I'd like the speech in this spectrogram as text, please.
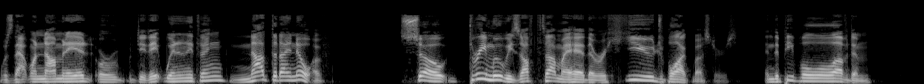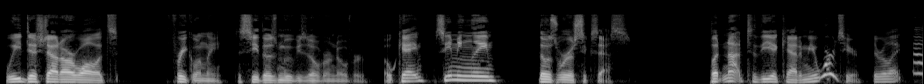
Was that one nominated or did it win anything? Not that I know of. So, three movies off the top of my head that were huge blockbusters, and the people loved them. We dished out our wallets frequently to see those movies over and over. Okay? Seemingly, those were a success. But not to the Academy Awards here. They were like, ah,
